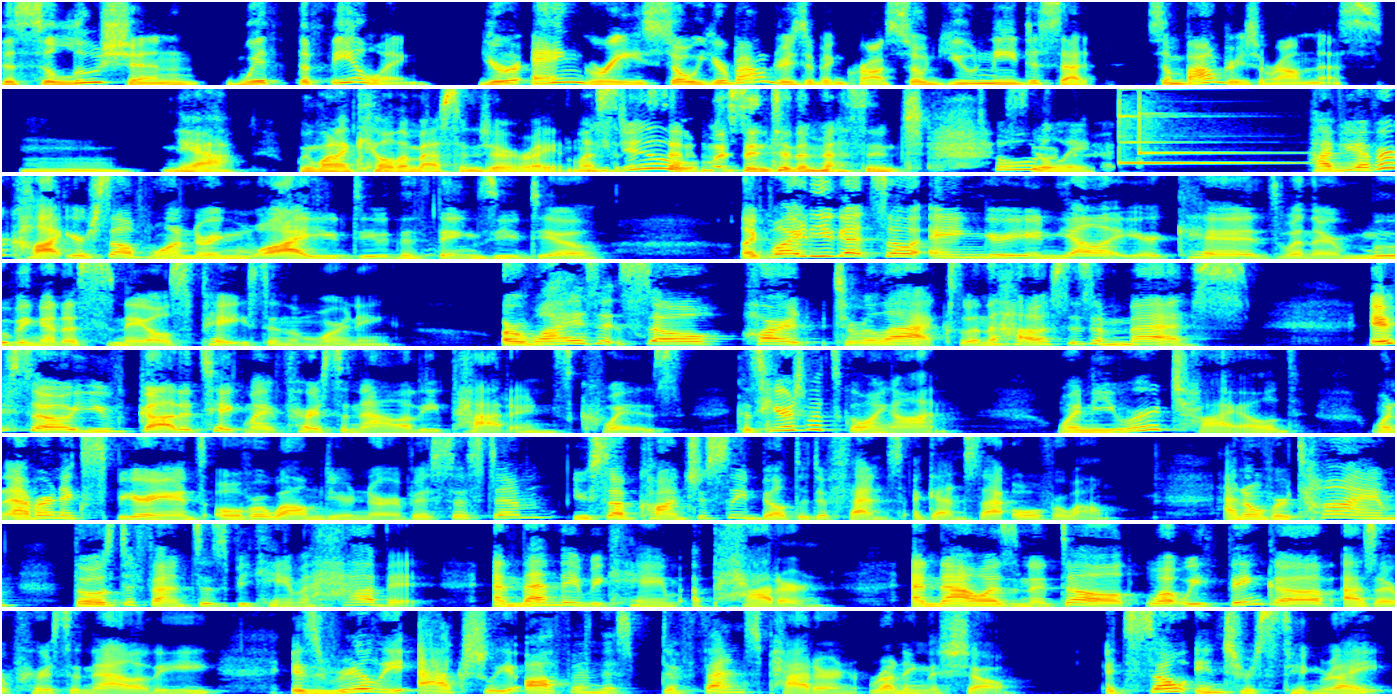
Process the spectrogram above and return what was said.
the solution with the feeling. You're angry, so your boundaries have been crossed. So you need to set some boundaries around this. Mm, yeah. We want to kill the messenger, right? Unless do. listen to the message. Totally. So, have you ever caught yourself wondering why you do the things you do? Like, why do you get so angry and yell at your kids when they're moving at a snail's pace in the morning? Or why is it so hard to relax when the house is a mess? If so, you've got to take my personality patterns quiz. Because here's what's going on. When you were a child, whenever an experience overwhelmed your nervous system, you subconsciously built a defense against that overwhelm. And over time, those defenses became a habit and then they became a pattern. And now, as an adult, what we think of as our personality is really actually often this defense pattern running the show. It's so interesting, right?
